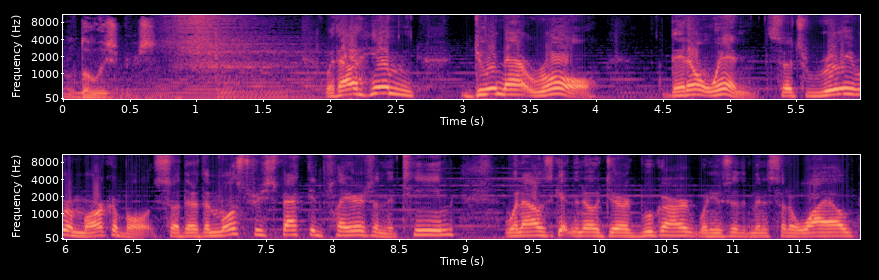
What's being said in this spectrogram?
losers. Without him doing that role, they don't win. So it's really remarkable. So they're the most respected players on the team. When I was getting to know Derek Boogaard when he was with the Minnesota Wild,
